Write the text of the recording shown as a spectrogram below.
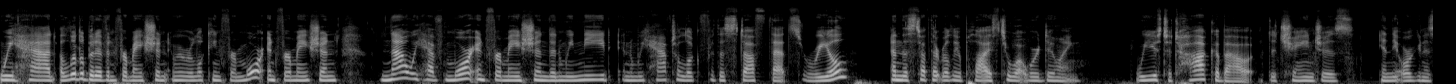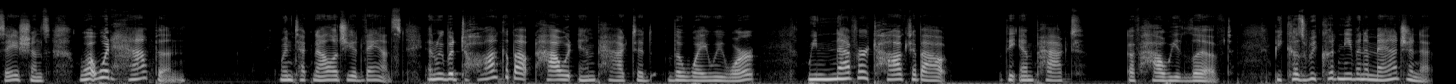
we had a little bit of information and we were looking for more information. Now we have more information than we need, and we have to look for the stuff that's real and the stuff that really applies to what we're doing. We used to talk about the changes in the organizations. What would happen when technology advanced? And we would talk about how it impacted the way we work. We never talked about the impact of how we lived because we couldn't even imagine it.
